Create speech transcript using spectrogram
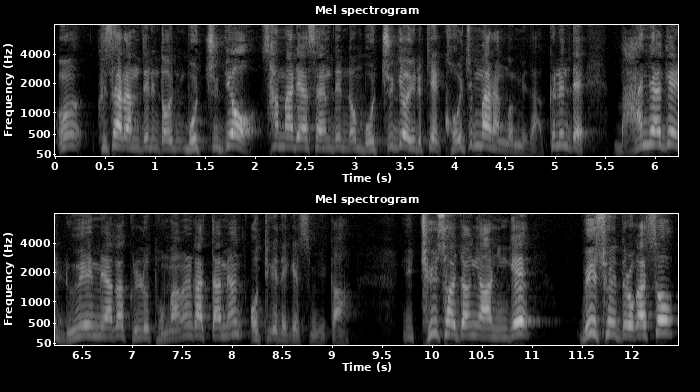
어, 그 사람들이 너 못 죽여. 사마리아 사람들이 너 못 죽여. 이렇게 거짓말 한 겁니다. 그런데 만약에 르에미아가 글로 도망을 갔다면 어떻게 되겠습니까? 이 제사장이 아닌 게 외소에 들어가서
